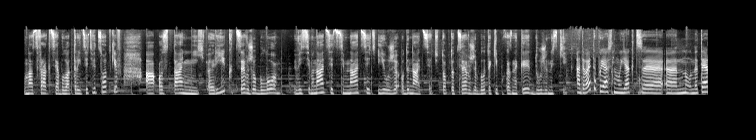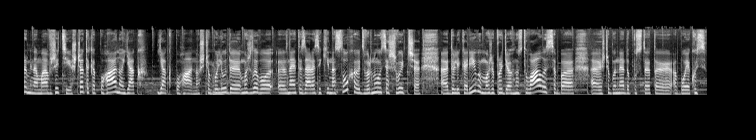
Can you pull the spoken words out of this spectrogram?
у нас фракція була 30%, а останній рік це вже було 18, 17 і вже 11. Тобто, це вже були такі показники дуже низькі. А давайте пояснимо, як це е, ну не термінами, а в житті. Що таке погано, як як погано, щоб mm-hmm. люди, можливо, е, знаєте, зараз, які нас слухають, звернулися швидше е, до лікарів і може продіагностували себе, е, щоб не допустити або якось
